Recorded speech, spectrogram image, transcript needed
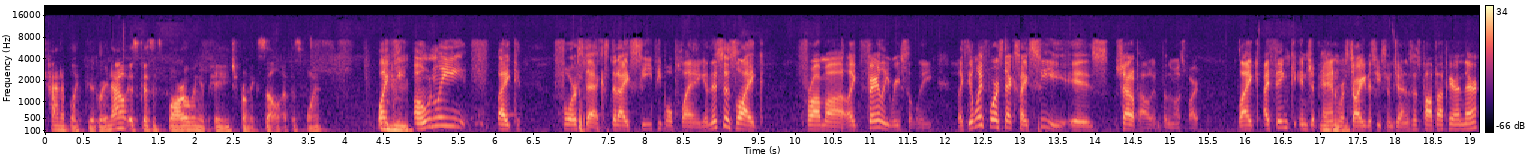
kind of like good right now is because it's borrowing a page from Accel at this point. Like Mhm. the only like force decks that I see people playing, and this is like from uh, like fairly recently. Like the only force decks I see is Shadow Paladin for the most part. Like I think in Japan we're Mhm. starting to see some Genesis pop up here and there.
